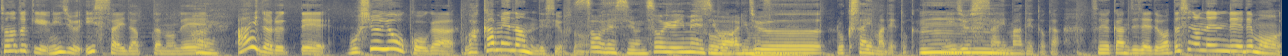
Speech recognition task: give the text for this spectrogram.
その時21歳だったので、はい、アイドルって募集要項が若めなんですよそそうですよね。そういうイメージはありますね。16歳までとか20歳までとかそういう感じで。で私の年齢でも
